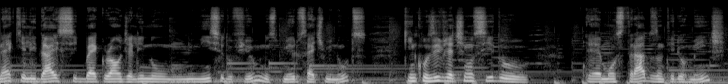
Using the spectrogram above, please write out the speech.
né? Que ele dá esse background ali no início do filme, nos primeiros sete minutos, que inclusive já tinham sido é, mostrados anteriormente,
